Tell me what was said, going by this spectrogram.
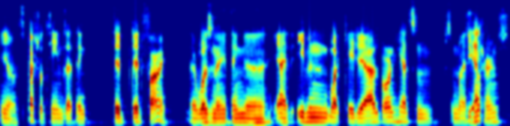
you know, special teams I think did did fine. There wasn't anything to yeah, even what KJ Osborn he had some some nice Yep. returns.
